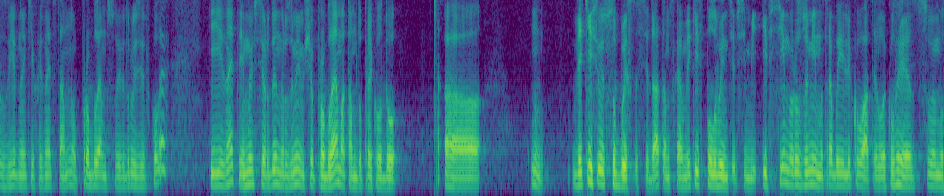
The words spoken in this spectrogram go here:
згідно якихось, знаєте, там ну, проблем своїх друзів, колег. І знаєте, і ми всі родини розуміємо, що проблема там, до прикладу, е, ну, в якійсь особистості, да, там, скажімо, в якійсь половинці в сім'ї. І всі ми розуміємо, треба її лікувати. Але коли я своєму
